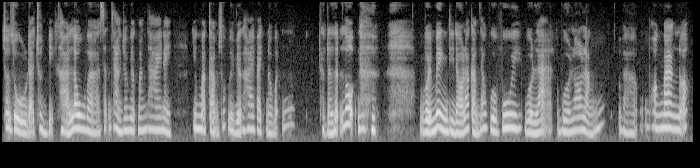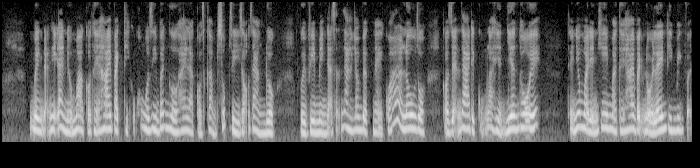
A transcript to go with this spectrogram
cho dù đã chuẩn bị khá lâu và sẵn sàng cho việc mang thai này, nhưng mà cảm xúc về việc hai vạch nó vẫn thật là lẫn lộn. Với mình thì đó là cảm giác vừa vui, vừa lạ, vừa lo lắng và cũng hoang mang nữa. Mình đã nghĩ là nếu mà có thấy hai vạch thì cũng không có gì bất ngờ hay là có cảm xúc gì rõ ràng được bởi vì mình đã sẵn sàng cho việc này quá là lâu rồi, có diễn ra thì cũng là hiển nhiên thôi ấy. Thế nhưng mà đến khi mà thấy hai vạch nổi lên thì mình vẫn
